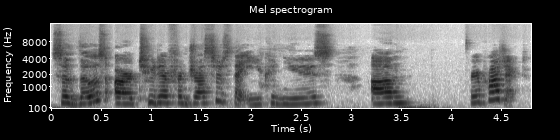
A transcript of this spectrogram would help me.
so those are two different dressers that you can use um, for your project.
